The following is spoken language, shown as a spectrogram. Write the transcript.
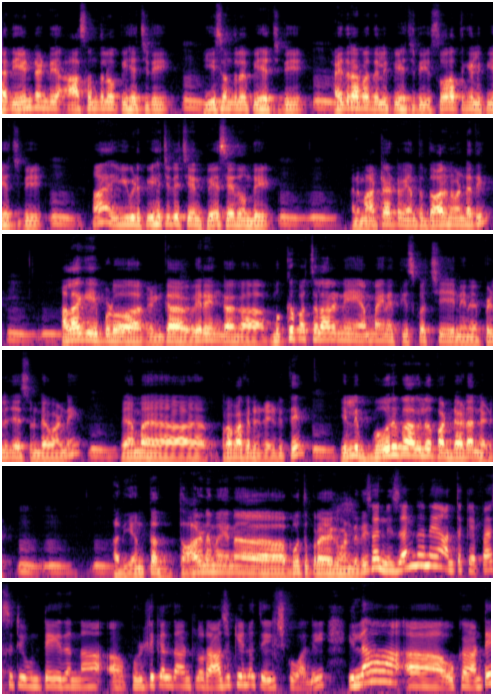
అది ఏంటండి? ఆ సందులో పిహెచ్డి ఈ సందులో పిహెచ్డి హైదరాబాద్ వెళ్ళి పిహెచ్డి సూరత్కి వెళ్ళి పిహెచ్డి ఈవిడ పిహెచ్డి చేయని ప్లేస్ ఏది ఉంది? అని మాట్లాడటం ఎంత దారుణం అండి అది? అలాగే ఇప్పుడు అక్కడ ఇంకా వేరే ఇంకా ముక్కు పచ్చలారని అమ్మాయిని తీసుకొచ్చి నేను పెళ్ళి చేసి ఉండేవాడిని. వేమ ప్రభాకర్ రెడ్డి అడిగితే వెళ్ళి బోరుబావిలో పడ్డాడు అన్నాడు. అది ఎంత దారుణమైన భూత ప్రయోగం అండి సార్ నిజంగానే అంత కెపాసిటీ ఉంటే ఏదన్నా పొలిటికల్ దాంట్లో రాజకీయంలో తేల్చుకోవాలి. ఇలా ఒక అంటే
